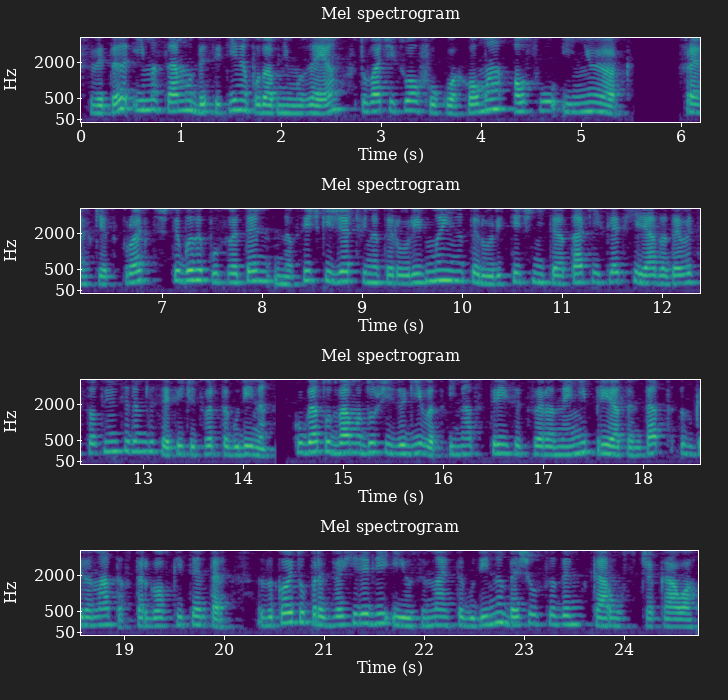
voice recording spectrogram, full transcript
В света има само десетина подобни музея, в това число в Оклахома, Осло и Нью Йорк. Френският проект ще бъде посветен на всички жертви на тероризма и на терористичните атаки след 1974 година, когато двама души загиват и над 30 са ранени при атентат с граната в търговски център, за който през 2018 година беше осъден Карлос Чакала.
